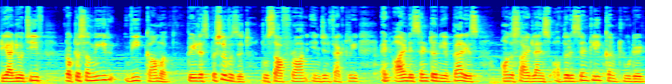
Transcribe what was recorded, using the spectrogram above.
DRDO chief Dr. Samir V. Kamat paid a special visit to Safran engine factory and R&D center near Paris on the sidelines of the recently concluded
